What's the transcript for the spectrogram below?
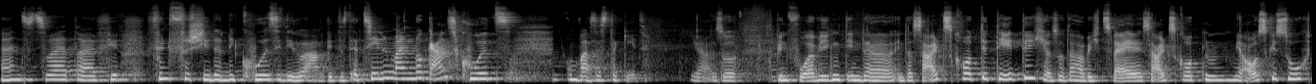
eins, zwei, drei, vier, fünf verschiedene Kurse, die du anbietest. Erzähl mal nur ganz kurz, um was es da geht. Ja, also ich bin vorwiegend in der, in der Salzgrotte tätig. Also da habe ich zwei Salzgrotten mir ausgesucht.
